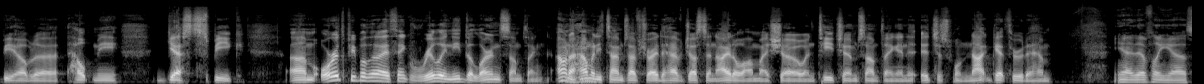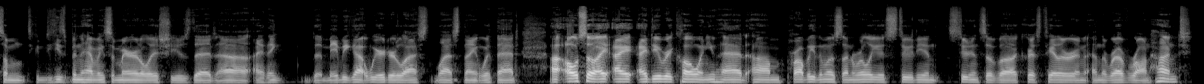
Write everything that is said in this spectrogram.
be able to help me guest speak, um, or it's people that I think really need to learn something. I don't know how many times I've tried to have Justin Idol on my show and teach him something, and it, it just will not get through to him. Yeah, definitely. Uh, some he's been having some marital issues that uh, I think that maybe got weirder last last night with that. Uh, also, I, I, I do recall when you had um, probably the most unruly student students of uh, Chris Taylor and, and the Rev Ron Hunt.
